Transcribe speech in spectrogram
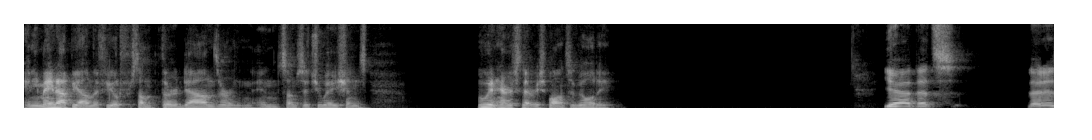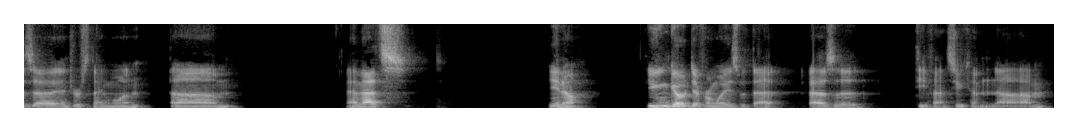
and he may not be on the field for some third downs or in, in some situations, who inherits that responsibility? Yeah, that's that is an interesting one. Um, and that's you know you can go different ways with that as a defense. You can um,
